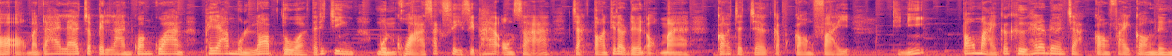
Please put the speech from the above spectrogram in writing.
อออกมาได้แล้วจะเป็นลานกว้างๆ พยายามหมุนรอบตัว แต่ที่จริงหมุนขวาสัก 45 องศา จากตอนที่เราเดินออกมา ก็จะเจอกับกองไฟ ทีนี้เป้าหมายก็คือให้เราเดินจากกองไฟกองหนึ่ง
